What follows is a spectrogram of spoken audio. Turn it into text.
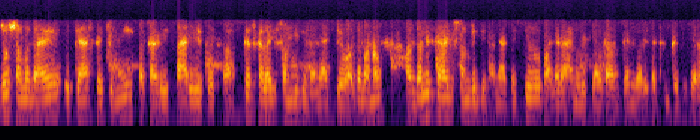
जो समुदाय इतिहासदेखि नै पछाडि पारिएको छ त्यसका लागि समृद्धि भन्ने के हो? अझ भनौँ दलितका लागि समृद्धि भन्ने चाहिँ के हो भनेर हामीले एउटा अध्ययन गरेका थियौँ त्यतिखेर।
